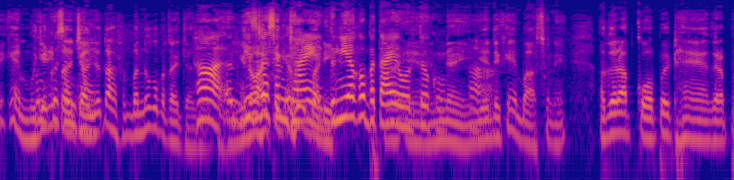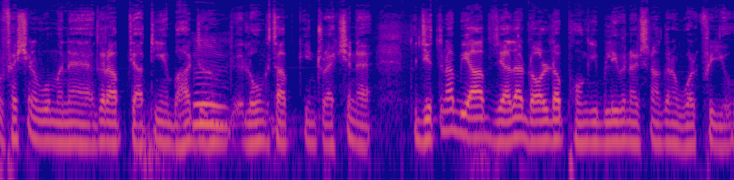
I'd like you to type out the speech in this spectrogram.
देखें मुझे नहीं पता चल जाता बंदों को पता चल हाँ समझाएँ दुनिया को बताएँ हाँ, औरतों को। नहीं हाँ। ये देखें बात सुने। अगर आप कॉर्पोरेट हैं अगर आप प्रोफेशनल वुमन है अगर आप चाहती हैं बाहर जो हम्म। लोगों के साथ की इंटरेक्शन है तो जितना भी आप ज़्यादा डॉल्ड अप होंगी believe in it's not gonna work for you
